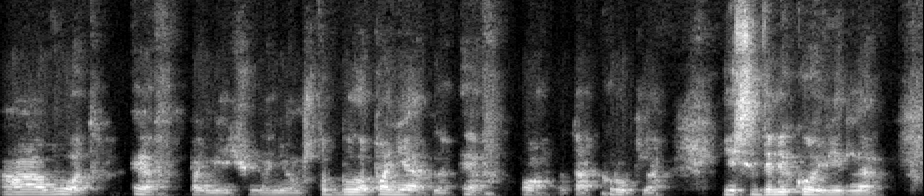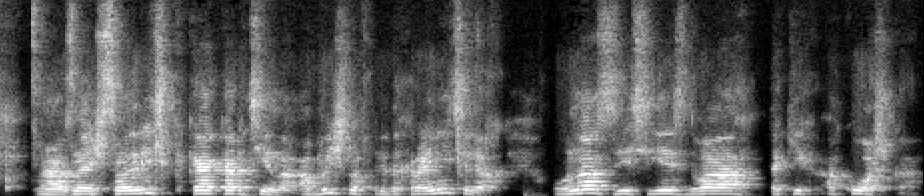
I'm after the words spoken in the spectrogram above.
А, вот, F помечу на нем, чтобы было понятно. F, о, вот так, крупно, если далеко видно. А, значит, смотрите, какая картина. Обычно в предохранителях у нас здесь есть два таких окошка.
